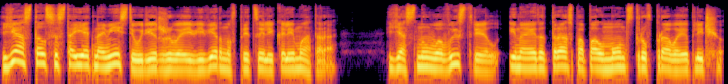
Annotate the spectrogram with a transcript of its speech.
Я остался стоять на месте, удерживая Виверну в прицеле коллиматора. Я снова выстрелил, и на этот раз попал монстру в правое плечо.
